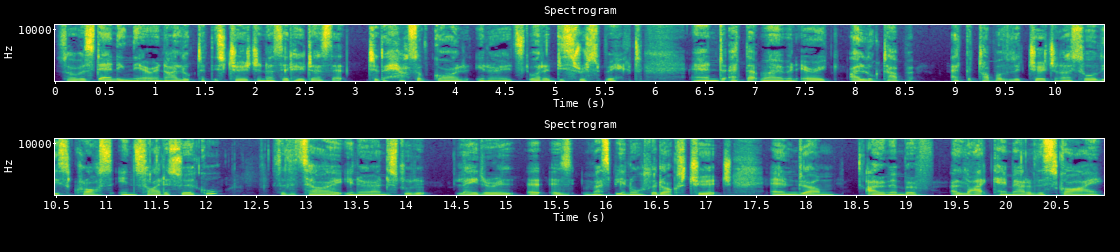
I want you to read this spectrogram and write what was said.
So I was standing there and I looked at this church and I said, Who does that to the house of God? You know, it's what a disrespect. And at that moment, Eric, I looked up at the top of the church and I saw this cross inside a circle. So that's how I, you know, understood it later as, must be an Orthodox church. And um, I remember a light came out of the sky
